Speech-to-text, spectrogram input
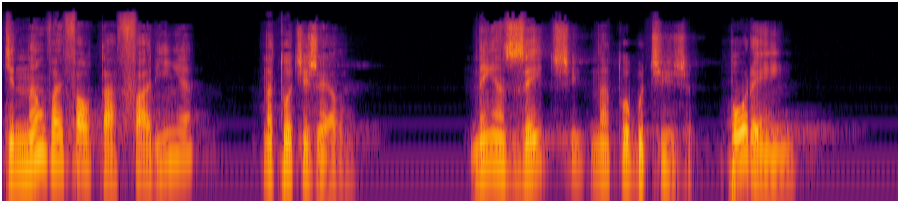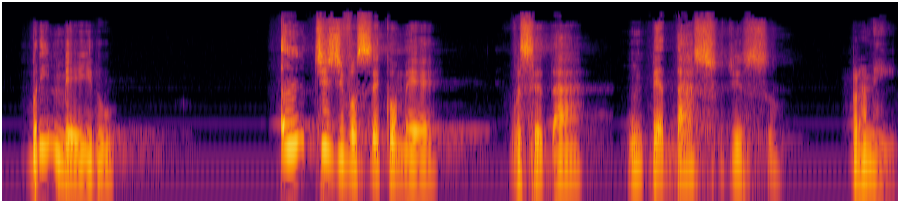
que não vai faltar farinha na tua tigela, nem azeite na tua botija. Porém, primeiro, antes de você comer, você dá um pedaço disso para mim.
